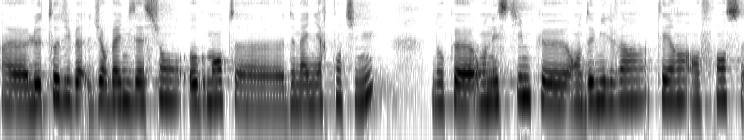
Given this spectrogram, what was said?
le taux d'urbanisation augmente de manière continue. Donc, on estime qu'en 2021, en France,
